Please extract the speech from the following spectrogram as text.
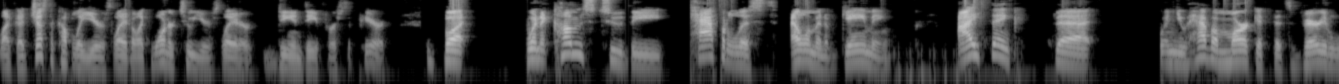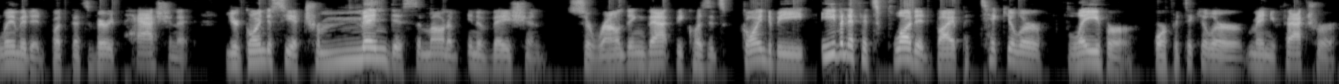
like a, just a couple of years later, like one or two years later, D and D first appeared. But when it comes to the capitalist element of gaming, I think that when you have a market that's very limited but that's very passionate, you're going to see a tremendous amount of innovation surrounding that because it's going to be even if it's flooded by a particular flavor or a particular manufacturer,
